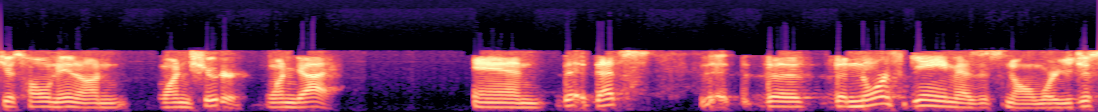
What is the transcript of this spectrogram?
just hone in on one shooter, one guy, and th- that's the the North game, as it's known, where you just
